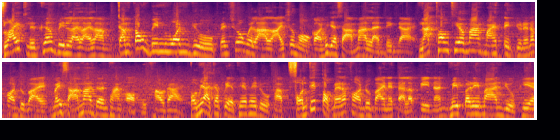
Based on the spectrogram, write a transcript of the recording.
flight หรือเครื่องบินหลายๆลำจำต้องบินวนอยู่เป็นช่วงเวลาหลายชั่วโมงก่อนที่จะสามารถ landing ได้ นักท่องเที่ยวมากมายติดอยู่ในนครดูไบไม่สามารถเดินทางออกหรือเข้าได้ ผมอยากจะเปรียบเทียบให้ดูครับ ฝนที่ตกในนครดูไบในแต่ละปีนั้น มีปริมาณอยู่เพียง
